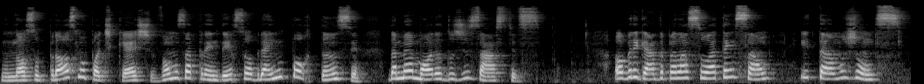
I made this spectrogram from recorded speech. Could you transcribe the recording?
No nosso próximo podcast, vamos aprender sobre a importância da memória dos desastres. Obrigada pela sua atenção e tamo juntos!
